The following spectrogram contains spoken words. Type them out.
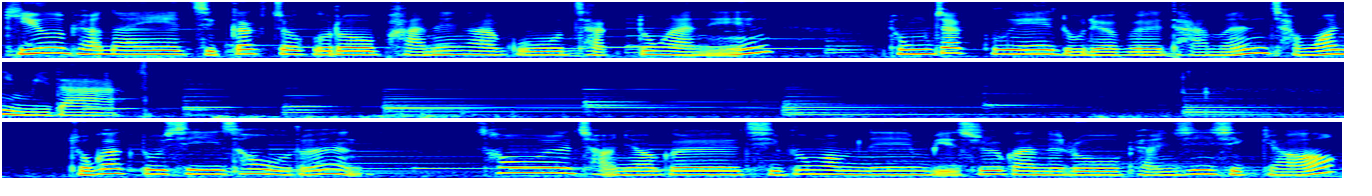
기후 변화에 즉각적으로 반응하고 작동하는 동작구의 노력을 담은 정원입니다. 조각도시 서울은 서울 전역을 지붕 없는 미술관으로 변신시켜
